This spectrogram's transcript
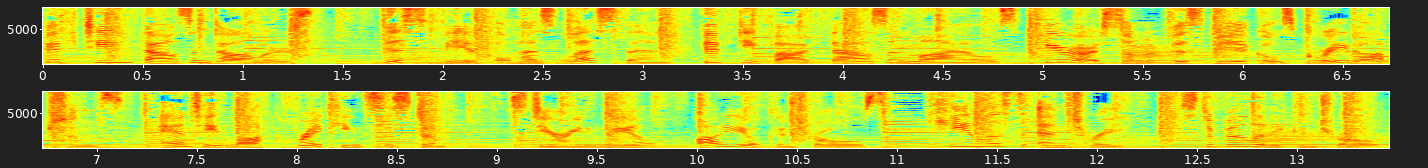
$15,000. This vehicle has less than 55,000 miles. Here are some of this vehicle's great options. Anti-lock braking system, steering wheel, audio controls, keyless entry, stability control,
